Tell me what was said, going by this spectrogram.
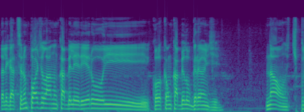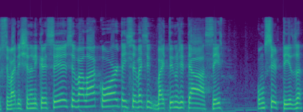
Tá ligado? Você não pode ir lá num cabeleireiro e colocar um cabelo grande. Não, tipo, você vai deixando ele crescer, você vai lá, corta e você vai, vai ter no GTA 6 com certeza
